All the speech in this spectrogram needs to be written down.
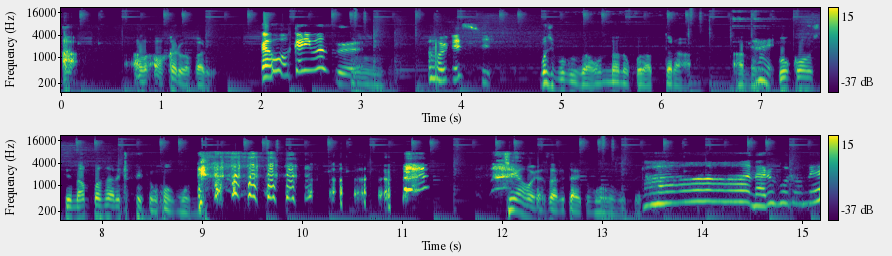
あ、わかるわかる。あわかりうます、ん。あ嬉しいもし僕が女の子だったら、あの、はい合コンしてナンパされたいと思うもんね。チヤホヤされたいと思うもんね。あーなるほどね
